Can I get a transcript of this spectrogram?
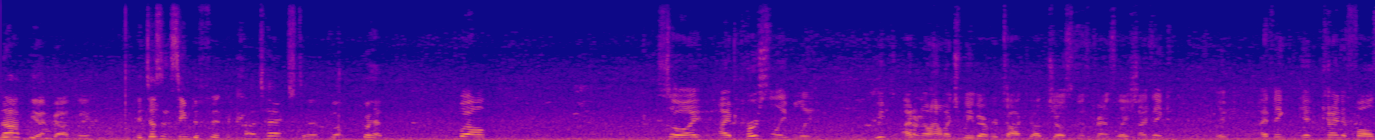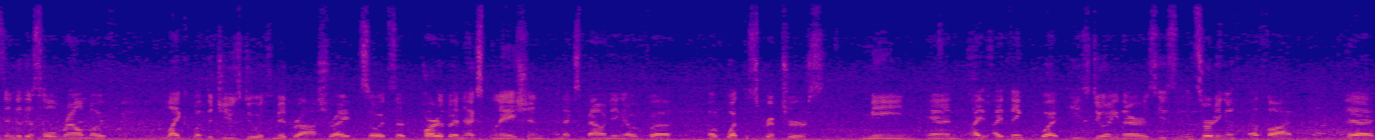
not be ungodly." It doesn't seem to fit the context. Uh, go- go ahead. Well, so I, I personally believe we I don't know how much we've ever talked about Joseph Smith translation. I think it I think it kind of falls into this whole realm of like what the Jews do with midrash, right? So it's a part of an explanation, an expounding of uh, of what the scriptures mean, and I, I think what he's doing there is he's inserting a, a thought that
